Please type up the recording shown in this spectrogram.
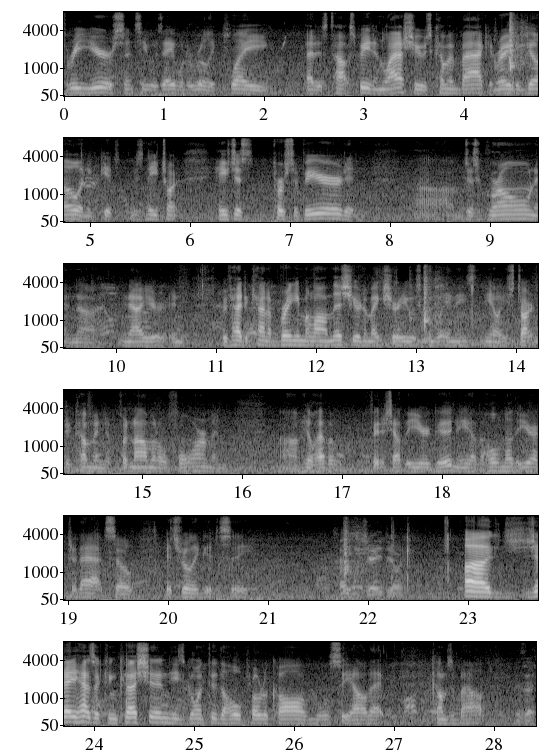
three years since he was able to really play at his top speed. And last year he was coming back and ready to go, and he gets his knee torn. He's just persevered and um, just grown, and uh, now you're. And we've had to kind of bring him along this year to make sure he was complete. And he's, you know, he's starting to come into phenomenal form, and um, he'll have a finish out the year good, and he'll have a whole nother year after that. So it's really good to see. How's Jay doing? Uh, Jay has a concussion. He's going through the whole protocol, and we'll see how that comes about. Is that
